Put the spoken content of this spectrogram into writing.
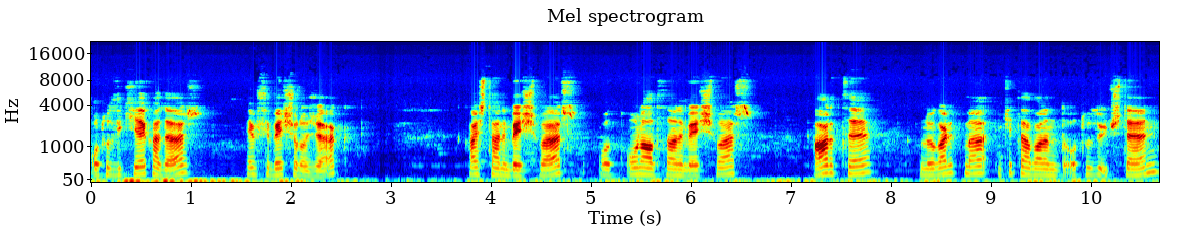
32'ye kadar hepsi 5 olacak. Kaç tane 5 var? 16 tane 5 var. Artı logaritma 2 tabanında 33'ten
